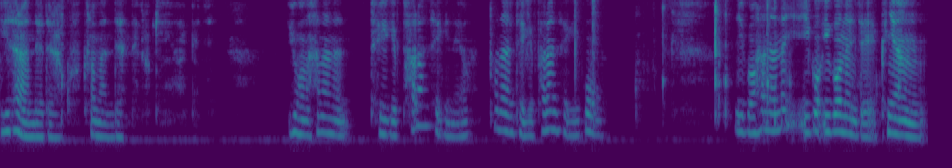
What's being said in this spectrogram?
이게 잘 안 되더라고. 그러면 안 되는데 그렇게 아이패치. 이건 하나는 되게 파란색이네요. 하나는 되게 파란색이고 이거 하나는 이거 이거는 이제 그냥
